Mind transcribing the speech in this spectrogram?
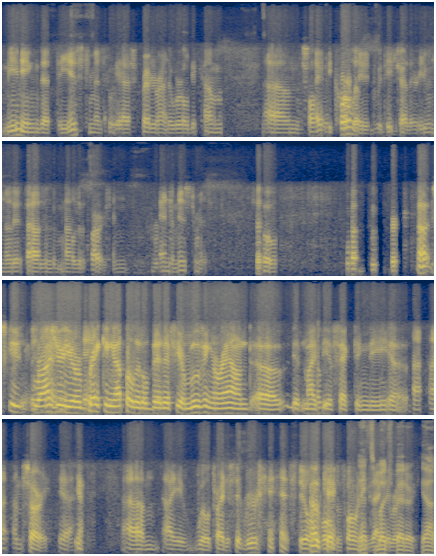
meaning that the instruments we have spread around the world become um, slightly correlated with each other, even though they're thousands of miles apart and random instruments. So, what, uh, excuse me, Roger, you're breaking up a little bit. If you're moving around, uh, it might be affecting the. Uh... I, am sorry. Yeah. Yeah. Um, I will try to sit rear still and okay. hold the phone. That's exactly much right. better. Yeah.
